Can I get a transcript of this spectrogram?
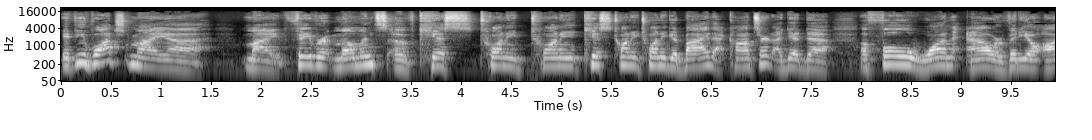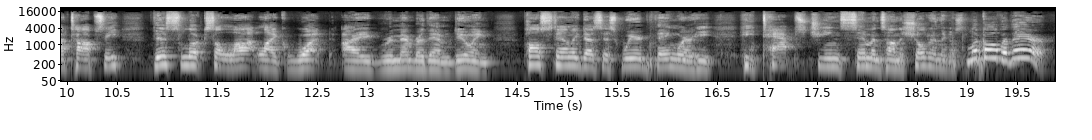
If you've watched my uh, my favorite moments of Kiss 2020, Kiss 2020 Goodbye, that concert, I did uh, a full one hour video autopsy. This looks a lot like what I remember them doing. Paul Stanley does this weird thing where he he taps Gene Simmons on the shoulder and he goes, "Look over there,"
